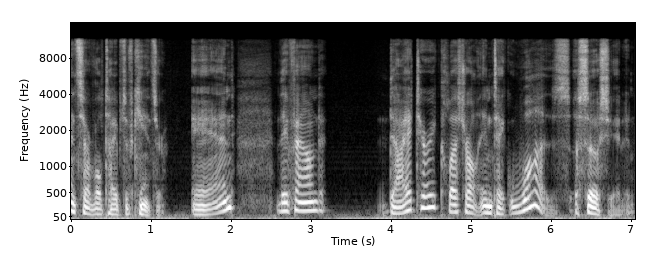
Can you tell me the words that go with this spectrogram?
and several types of cancer. And they found dietary cholesterol intake was associated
